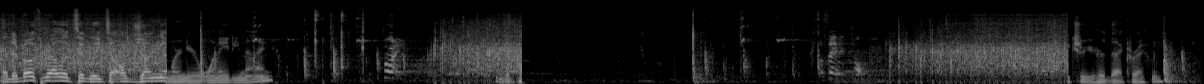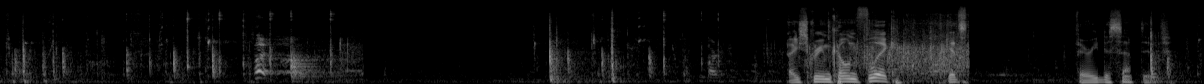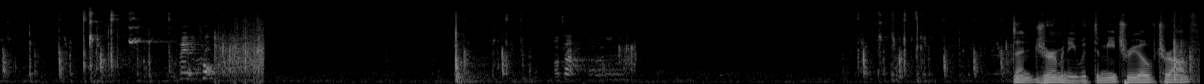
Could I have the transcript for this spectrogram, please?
Now they're both relatively tall. Jeoung somewhere near 189. Make sure you heard that correctly. Ice cream cone flick gets very deceptive. Represent Germany with Dimitrij Ovtcharov.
